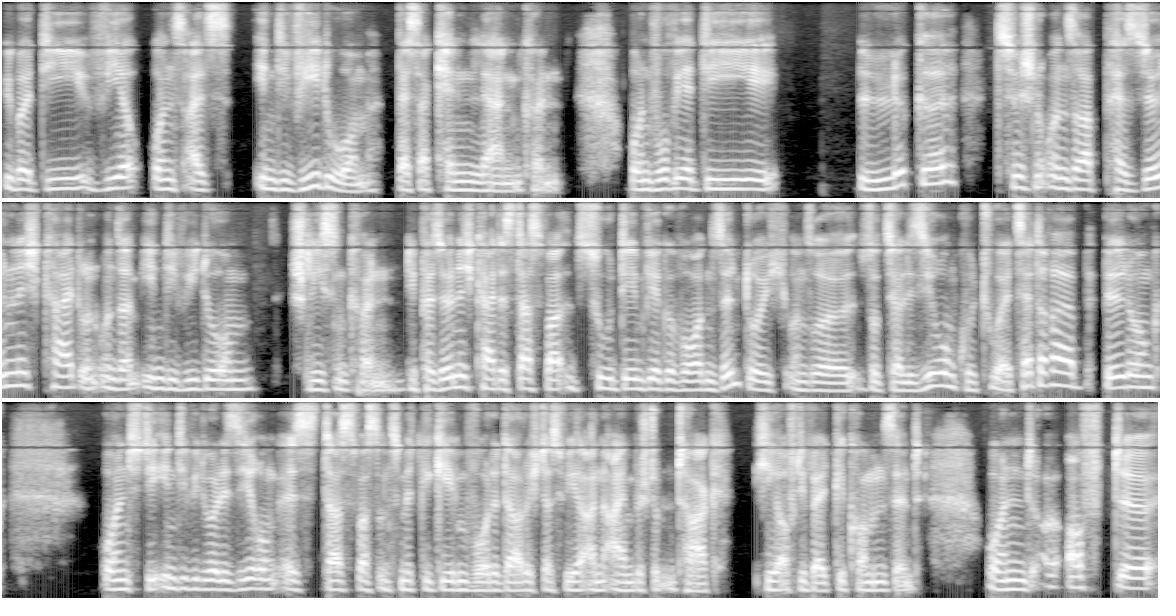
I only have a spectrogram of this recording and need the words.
über die wir uns als Individuum besser kennenlernen können. Und wo wir die Lücke zwischen unserer Persönlichkeit und unserem Individuum schließen können. Die Persönlichkeit ist das, zu dem wir geworden sind durch unsere Sozialisierung, Kultur etc., Bildung. Und die Individualisierung ist das, was uns mitgegeben wurde, dadurch, dass wir an einem bestimmten Tag hier auf die Welt gekommen sind. Und oft äh,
